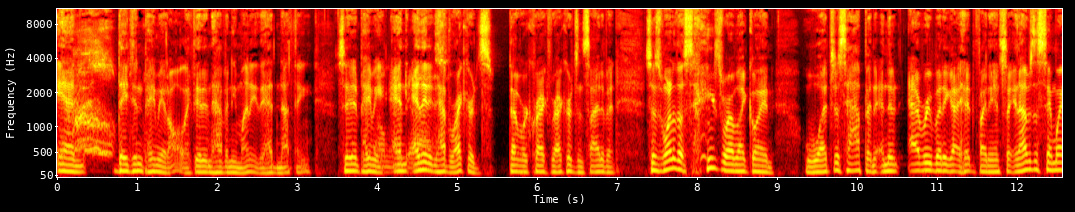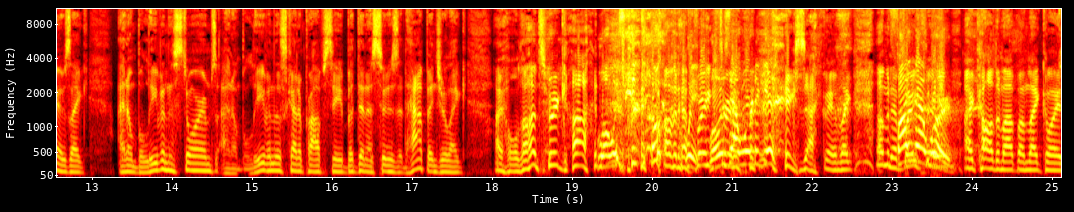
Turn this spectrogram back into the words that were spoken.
and they didn't pay me at all. Like they didn't have any money. They had nothing. So they didn't pay me. Oh and and they didn't have records that were correct records inside of it. So it's one of those things where I'm like going, what just happened? And then everybody got hit financially. And I was the same way. I was like, I don't believe in the storms. I don't believe in this kind of prophecy. But then as soon as it happens, you're like, I hold on to it, God. What was gonna Wait, break what was that word again? exactly. I'm like, I'm gonna Find break that through. word. I called him up. I'm like going,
